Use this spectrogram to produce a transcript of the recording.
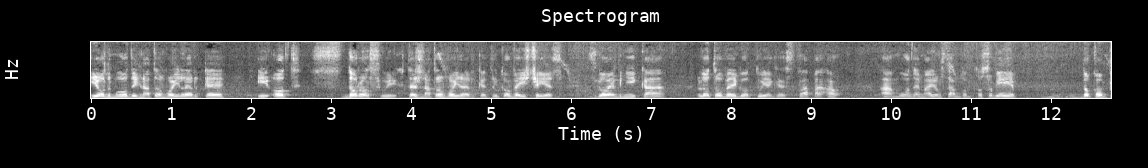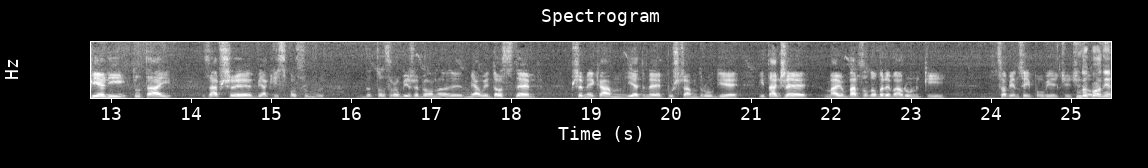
i od młodych na tą wojelerkę i od s- dorosłych też na tą wojelerkę, tylko wejście jest z gołębnika lotowego, tu jak jest klapa, a, a młode mają stamtąd. To sobie je do kąpieli tutaj zawsze w jakiś sposób to zrobię, żeby one miały dostęp. Przymykam jedne, puszczam drugie i także mają bardzo dobre warunki. Co więcej powiedzieć? No dokładnie.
